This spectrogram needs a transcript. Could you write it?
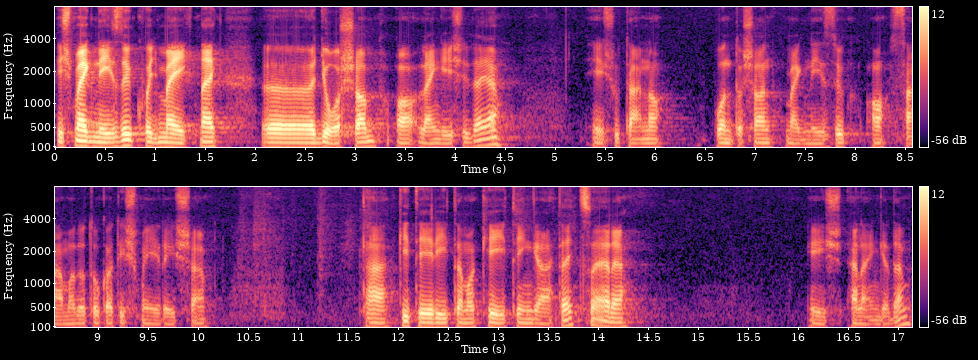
és megnézzük, hogy melyiknek gyorsabb a lengés ideje, és utána pontosan megnézzük a számadatokat is méréssel. Tehát kitérítem a két ingát egyszerre, és elengedem.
